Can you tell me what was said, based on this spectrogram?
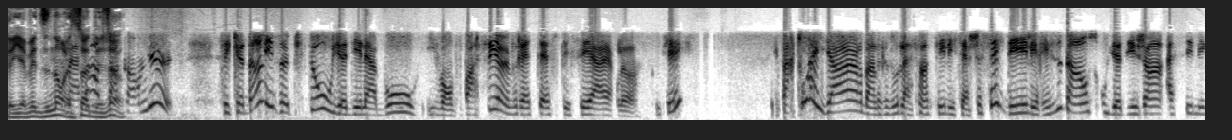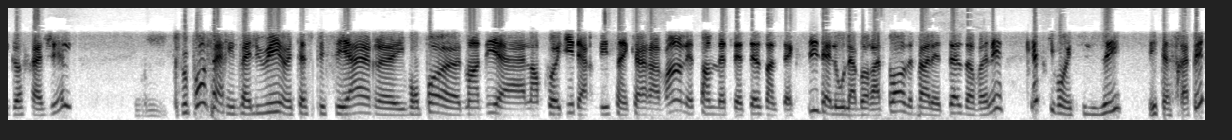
Il avait dit non à Mais ça déjà. Encore mieux. C'est que dans les hôpitaux où il y a des labos, ils vont passer un vrai test PCR, là. OK? Et partout ailleurs, dans le réseau de la santé, les CHSLD, les résidences où il y a des gens assez méga fragiles, tu peux pas faire évaluer un test PCR. euh, ils vont pas euh, demander à l'employé d'arriver cinq heures avant, le temps de mettre le test dans le taxi, d'aller au laboratoire, de faire le test, de revenir. Qu'est-ce qu'ils vont utiliser? Les tests rapides.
